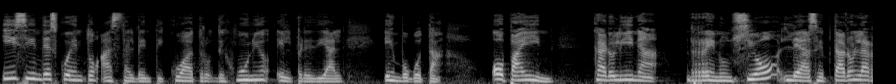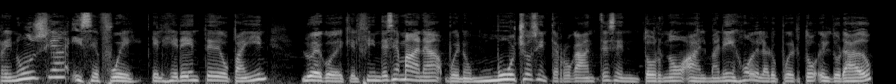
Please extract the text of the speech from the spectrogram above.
y sin descuento hasta el 24 de junio el predial en Bogotá. Opaín, Carolina renunció, le aceptaron la renuncia y se fue. El gerente de Opaín, luego de que el fin de semana, bueno, muchos interrogantes en torno al manejo del aeropuerto El Dorado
